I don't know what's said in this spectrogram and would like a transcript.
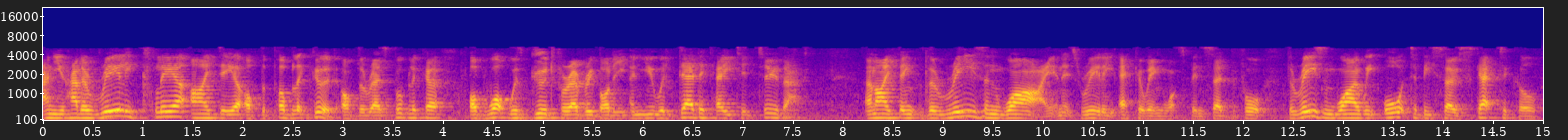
and you had a really clear idea of the public good, of the res publica, of what was good for everybody, and you were dedicated to that. And I think the reason why, and it's really echoing what's been said before, the reason why we ought to be so skeptical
